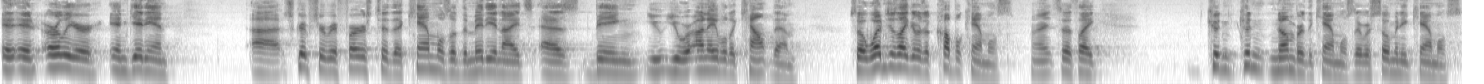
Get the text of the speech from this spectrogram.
in, in, earlier in Gideon, uh, scripture refers to the camels of the Midianites as being, you, you were unable to count them. So it wasn't just like there was a couple camels, right? So it's like, couldn't, couldn't number the camels. There were so many camels.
